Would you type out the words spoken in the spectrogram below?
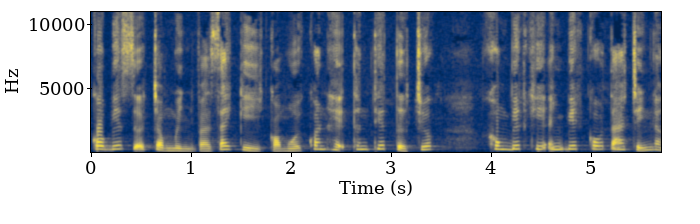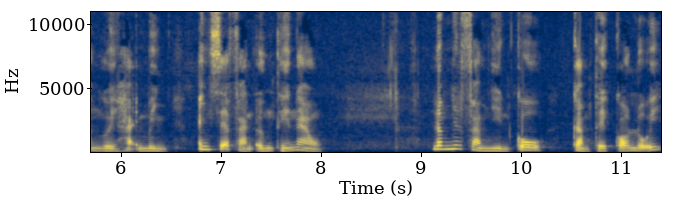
Cô biết giữa chồng mình và Giai Kỳ có mối quan hệ thân thiết từ trước. Không biết khi anh biết cô ta chính là người hại mình, anh sẽ phản ứng thế nào? Lâm Nhất Phàm nhìn cô, cảm thấy có lỗi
